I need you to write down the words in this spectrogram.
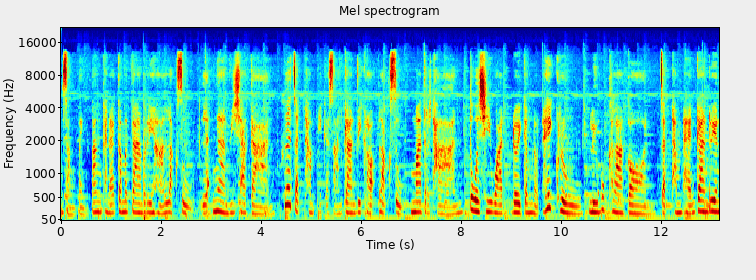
ำสั่งแต่งตั้งคณะกรรมการบริหารหลักสูตรและงานวิชาการ พื่อจัดทำเอกสารการวิเคราะห์หลักสูตรมาตรฐาน ตัวชี้วัดโดยกำหนดให้ครู หรือบุคลากร จัดทำแผนการเรียน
